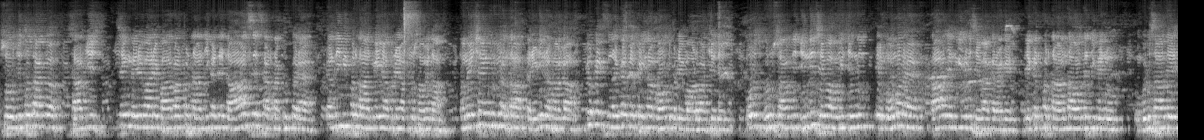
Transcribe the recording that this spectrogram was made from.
ਸੋ ਜਿੱਥੋਂ ਤੱਕ ਜੀ ਸਿੰਘ ਮੇਰੇ ਬਾਰੇ ਬਾਰ-ਬਾਰ ਪ੍ਰਧਾਨ ਜੀ ਕਹਿੰਦੇ, ਦਾਸ ਇਸ ਘਰ ਦਾ ਕੁਕਰ ਹੈ। ਕਦੀ ਵੀ ਪ੍ਰਧਾਨ ਨਹੀਂ ਆਪਣੇ ਆਪ ਨੂੰ ਸਮਝਦਾ। ਹਮੇਸ਼ਾ ਹੀ ਗੁਰੂ ਘਰ ਦਾ ਰੇੜੀ ਰਹਾਂਗਾ, ਕਿਉਂਕਿ ਇਸ ਨਗਰ ਦੇ ਪਹਿਲਾਂ ਬਹੁਤ ਵੱਡੇ ਮਾਣ ਵਾਖੇ ਨੇ। ਉਸ ਗੁਰੂ ਸਾਹਿਬ ਦੀ ਜਿੰਨੀ ਸੇਵਾ ਹੋਣੀ, ਜਿੰਨੀ ਇਹ ਉਮਰ ਹੈ ਆ ਜ਼ਿੰਦਗੀ ਜਿਹੜੀ ਸੇਵਾ ਕਰਾਂਗੇ। ਲੇਕਿਨ ਪ੍ਰਧਾਨ ਦਾ ਅਹੁਦੇ ਦੀ ਮੈਨੂੰ। ਗੁਰੂ ਸਾਹਿਬ ਦੇ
